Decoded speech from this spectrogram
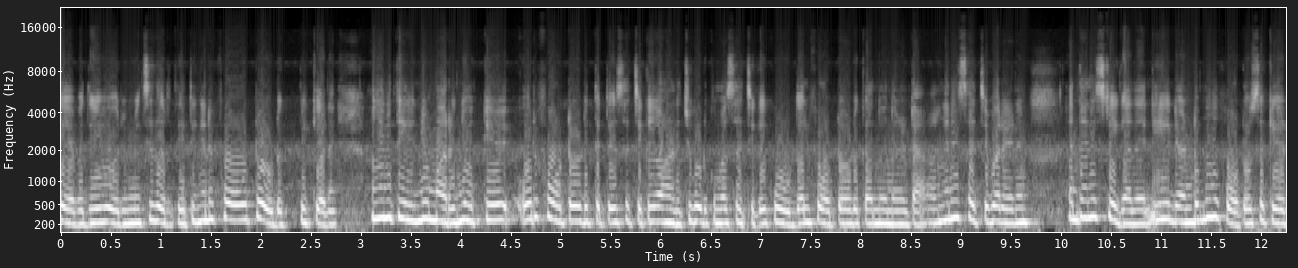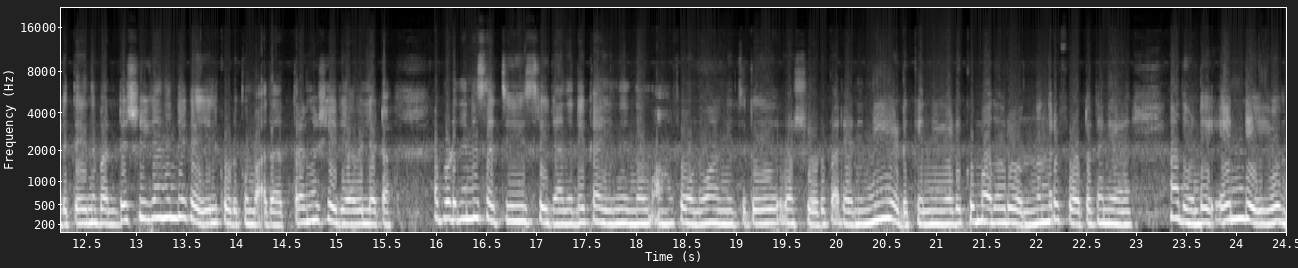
രേവതിയെ ഒരുമിച്ച് നിർത്തിയിട്ട് ഇങ്ങനെ ഫോട്ടോ എടുപ്പിക്കുകയാണ് അങ്ങനെ തിരിഞ്ഞു മറിഞ്ഞു ഒക്കെ ഒരു ഫോട്ടോ എടുത്തിട്ട് സച്ചിക്ക് കാണിച്ചു കൊടുക്കുമ്പോൾ സച്ചിക്ക് കൂടുതൽ ഫോട്ടോ എടുക്കാൻ തോന്നുന്നുട്ടാ അങ്ങനെ സച്ചി പറയണേ എന്താണ് ശ്രീകാന്തൻ ഈ രണ്ടു മൂന്ന് ഫോട്ടോസ് ഒക്കെ എടുത്തതെന്ന് പറഞ്ഞിട്ട് ശ്രീകാന്തിന്റെ കയ്യിൽ കൊടുക്കുമ്പോൾ അത് അത്ര അങ്ങ് ശരിയാവില്ല കേട്ടോ. അപ്പോൾ തന്നെ സച്ചി ശ്രീകാന്തിന്റെ കയ്യിൽ നിന്നും ആ ഫോൺ വാങ്ങിച്ചിട്ട് വർഷയോട് പറയണേ നീ എടുക്കും നീ എടുക്കുമ്പോൾ അതൊരു ഒന്നൊന്നര ഫോട്ടോ തന്നെയാണ്. അതുകൊണ്ട് എന്റെയും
